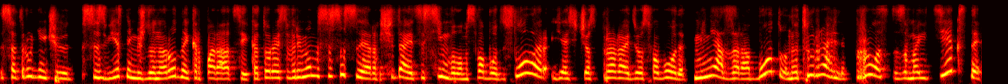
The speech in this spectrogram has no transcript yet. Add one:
сотрудничаю с известной международной корпорацией, которая со времен СССР считается символом свободы слова. Я сейчас про радио «Свобода». Меня за работу, натурально, просто за мои тексты,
